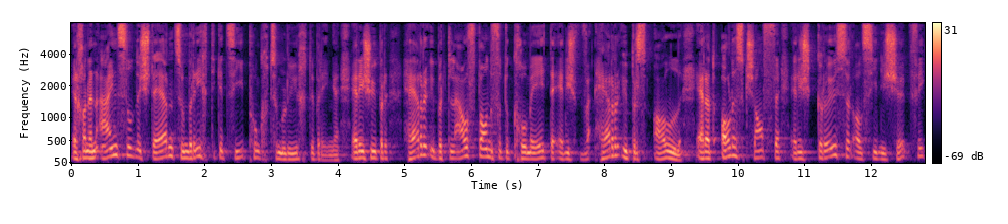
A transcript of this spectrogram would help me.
Er kann einen einzelnen Stern zum richtigen Zeitpunkt zum Leuchten bringen. Er ist über, Herr über die Laufbahn der Kometen. Er ist Herr übers All. Er hat alles geschaffen. Er ist größer als seine Schöpfung.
